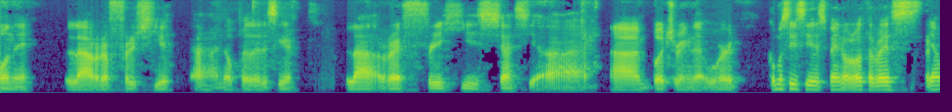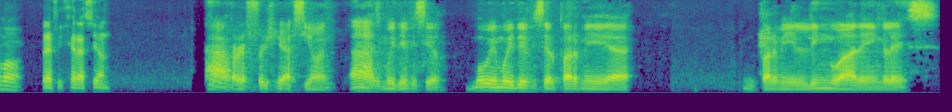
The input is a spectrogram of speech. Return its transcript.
pone la refrigeración, ah, no puedo decir, la refrigeración, uh, butchering that word. ¿Cómo se dice en español otra vez? Llamo? Refrigeración. Ah, refrigeración. Ah, es muy difícil. Muy, muy difícil para mi, uh, para mi lengua de inglés.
